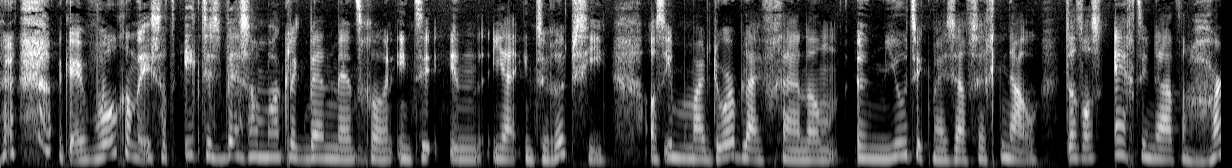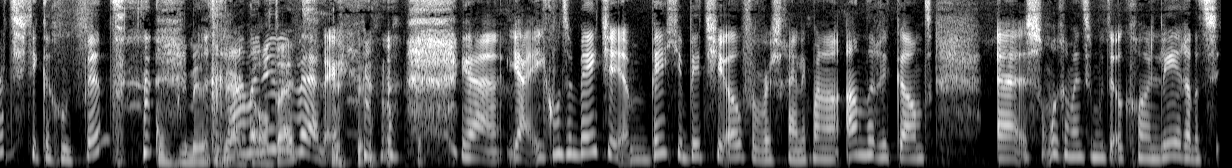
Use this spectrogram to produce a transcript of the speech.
Oké, volgende is dat ik dus best wel makkelijk ben met gewoon in, ja, interruptie. Als iemand maar door blijft gaan, dan unmute ik mijzelf. Zeg ik, nou, dat was echt inderdaad een hartstikke goed punt. Complimenten gaan we nu altijd. verder. ja, ja, je komt een beetje, een beetje bitchy over waarschijnlijk. Maar aan de andere kant, uh, sommige mensen moeten ook gewoon leren dat ze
